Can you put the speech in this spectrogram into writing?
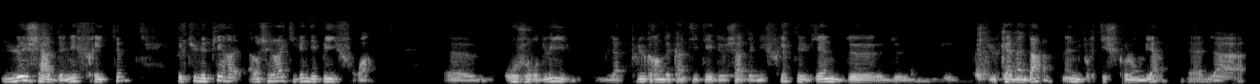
le jade néphrite, est une pierre en général qui vient des pays froids. Euh, Aujourd'hui, la plus grande quantité de jade néphrite vient de, de, du Canada, hein, British Columbia, la,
